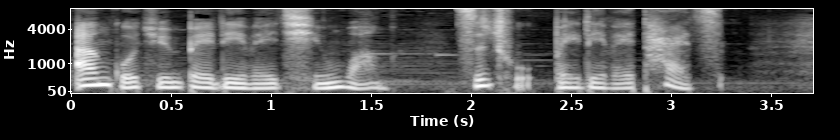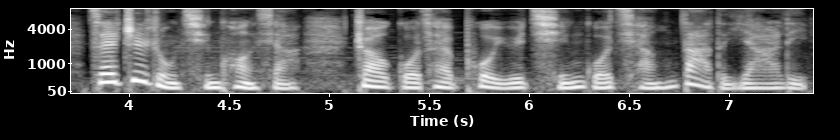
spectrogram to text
安国君被立为秦王，子楚被立为太子。在这种情况下，赵国才迫于秦国强大的压力，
